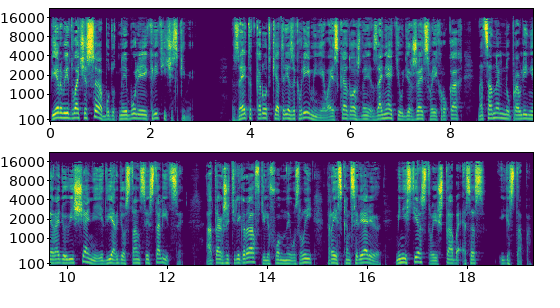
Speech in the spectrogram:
Первые два часа будут наиболее критическими. За этот короткий отрезок времени войска должны занять и удержать в своих руках Национальное управление радиовещания и две радиостанции столицы, а также телеграф, телефонные узлы, рейс-канцелярию, министерство и штаба СС и гестапо.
